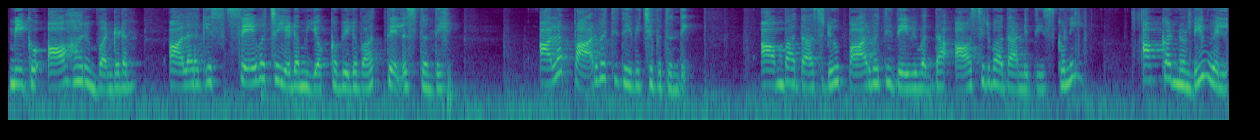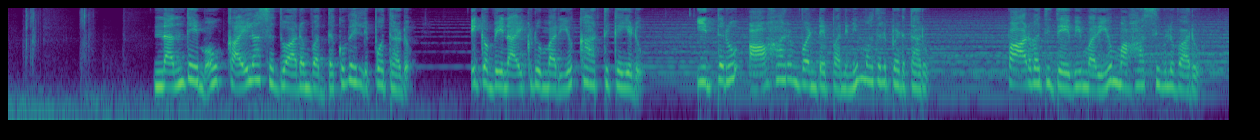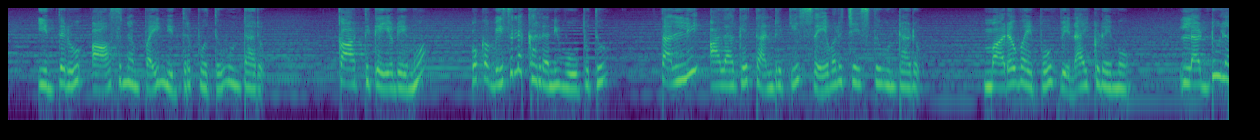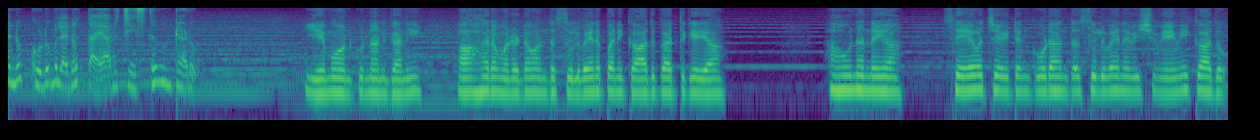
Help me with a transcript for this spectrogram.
మీకు ఆహారం వండడం అలాగే సేవ చేయడం యొక్క విలువ తెలుస్తుంది. అలా పార్వతీదేవి చెబుతుంది. అంబాదాసుడు పార్వతీదేవి వద్ద ఆశీర్వాదాన్ని తీసుకుని అక్కడి నుండి వెళ్ళి నందేమో కైలాస ద్వారం వద్దకు వెళ్ళిపోతాడు. ఇక వినాయకుడు మరియు కార్తికేయుడు ఇద్దరూ ఆహారం వండే పనిని మొదలు పెడతారు. పార్వతీదేవి మరియు మహాశివులు వారు ఇద్దరూ ఆసనంపై నిద్రపోతూ ఉంటారు. కార్తికేయుడేమో ఒక విసనకర్రని ఊపుతూ తల్లి అలాగే తండ్రికి సేవలు చేస్తూ ఉంటాడు. మరోవైపు వినాయకుడేమో లడ్డూలను కుడుములను తయారు చేస్తూ ఉంటాడు. ఏమో అనుకున్నాను గాని ఆహారం వండటం అంత సులువైన పని కాదు కార్తికేయ. అవునన్నయ్య సేవ చేయటం కూడా అంత సులువైన విషయం ఏమీ కాదు.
